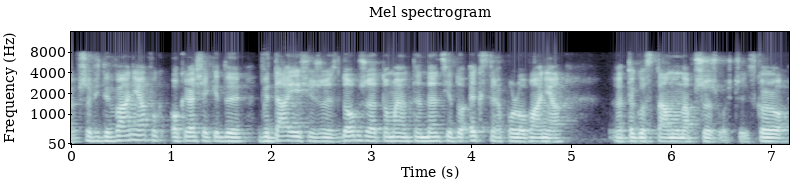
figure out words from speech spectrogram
e, przewidywania. W okresie, kiedy wydaje się, że jest dobrze, to mają tendencję do ekstrapolowania e, tego stanu na przyszłość. Czyli skoro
